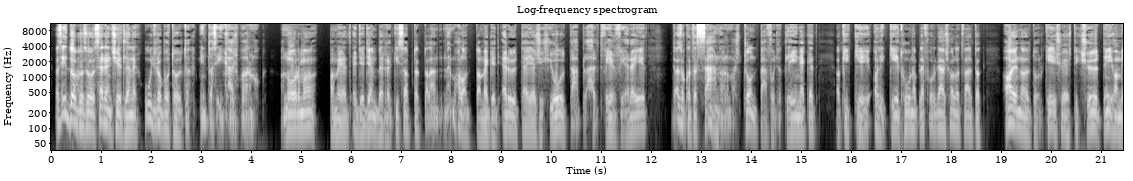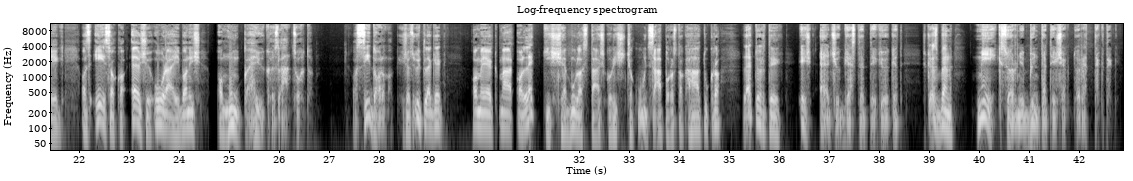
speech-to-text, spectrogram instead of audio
Az itt dolgozó szerencsétlenek úgy robotoltak, mint az ikásbarmok. A norma, amelyet egy-egy emberre kiszabtak, talán nem haladta meg egy erőteljes és jól táplált férfi erejét, de azokat a szánalmas, csontáfogyott lényeket, akik ké alig két hónap leforgás alatt váltak, hajnaltól késő estig, sőt, néha még az éjszaka első óráiban is a munkahelyükhöz láncolta. A szidalmak és az ütlegek, amelyek már a legkisebb mulasztáskor is csak úgy száporoztak hátukra, letörték és elcsüggesztették őket, és közben még szörnyűbb büntetésektől rettegtek.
